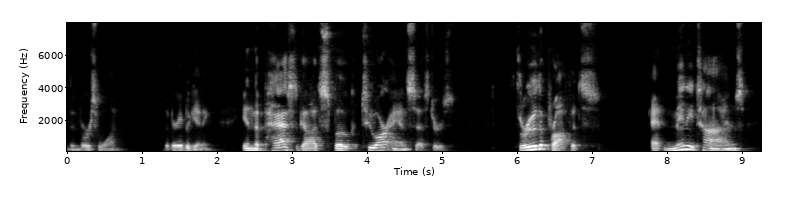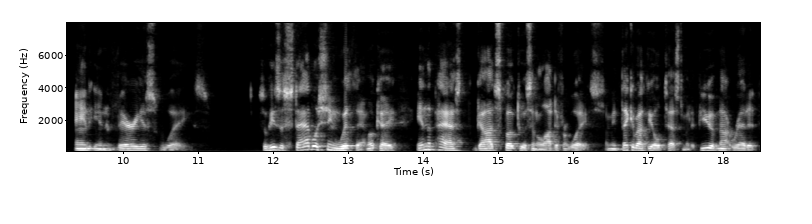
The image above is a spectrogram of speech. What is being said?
than verse 1, the very beginning. In the past, God spoke to our ancestors through the prophets at many times and in various ways. So he's establishing with them, okay, in the past, God spoke to us in a lot of different ways. I mean, think about the Old Testament. If you have not read it,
